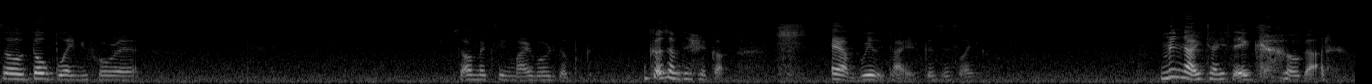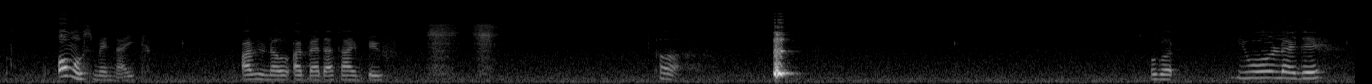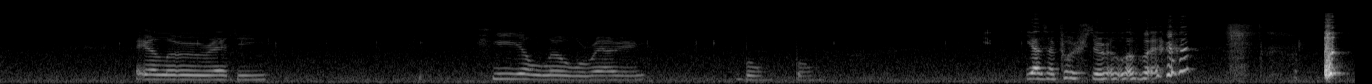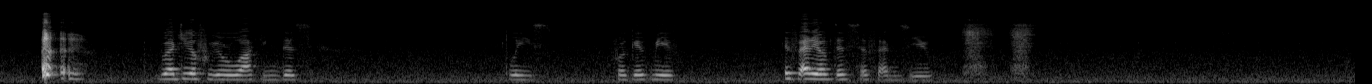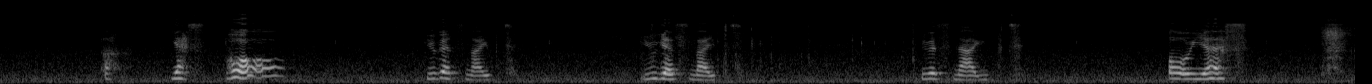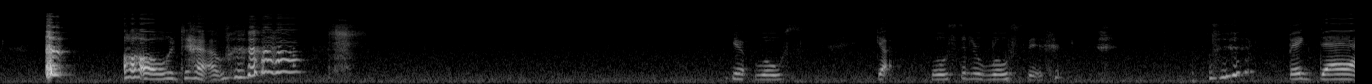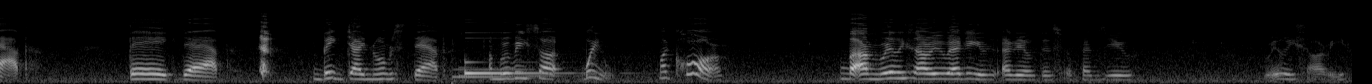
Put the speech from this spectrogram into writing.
So don't blame me for it. So I'm mixing my words up because of the hiccup. And I'm really tired because it's like midnight I think. Oh god. Almost midnight. I don't know, I bet that time if uh. Oh god. You all ready? Hello, Reggie. He- Hello, Reggie. Boom, boom. Yes, I pushed her a little bit. Reggie, if you're watching this, please forgive me if, if any of this offends you. Uh, yes. Oh. You get sniped. You get sniped. You get sniped. Oh yes. oh damn. get roast. Get roasted or roasted. Big dab. Big dab. Big ginormous dab. I'm really sorry. Wait, my car. But I'm really sorry, Reggie, if any of this offends you. Really sorry.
